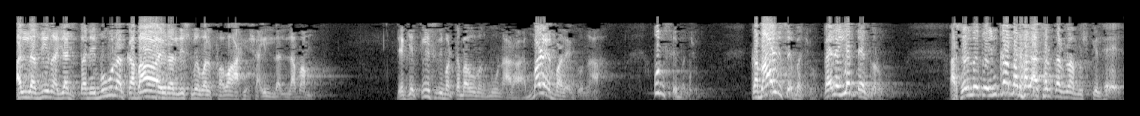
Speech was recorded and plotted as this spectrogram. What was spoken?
الزین یج تنبون کبائر الاسم والفواحش اللمم۔ دیکھیے، تیسری مرتبہ وہ مضمون آ رہا ہے۔ بڑے بڑے گناہ، ان سے بچو، کبائر سے بچو۔ پہلے یہ طے کرو اصل میں تو ان کا مرحلہ اثر کرنا مشکل ہے۔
